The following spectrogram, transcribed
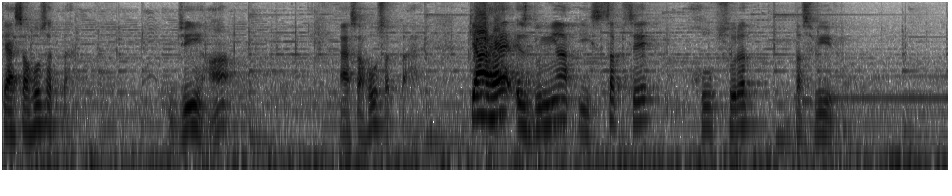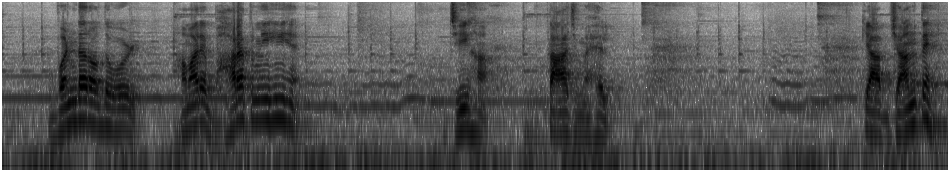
क्या ऐसा हो सकता है? जी हाँ, ऐसा हो सकता है। क्या है इस दुनिया की सबसे खूबसूरत तस्वीर? वंडर ऑफ़ द वर्ल्ड हमारे भारत में ही है। जी हाँ, ताजमहल। क्या आप जानते हैं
